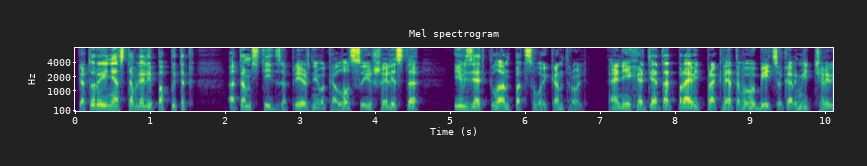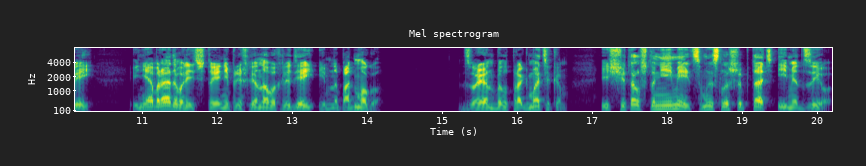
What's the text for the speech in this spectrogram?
которые не оставляли попыток отомстить за прежнего колосса и шелеста и взять клан под свой контроль. Они хотят отправить проклятого убийцу кормить червей и не обрадовались, что я не пришлю новых людей им на подмогу. Дзуэн был прагматиком и считал, что не имеет смысла шептать имя Дзио.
